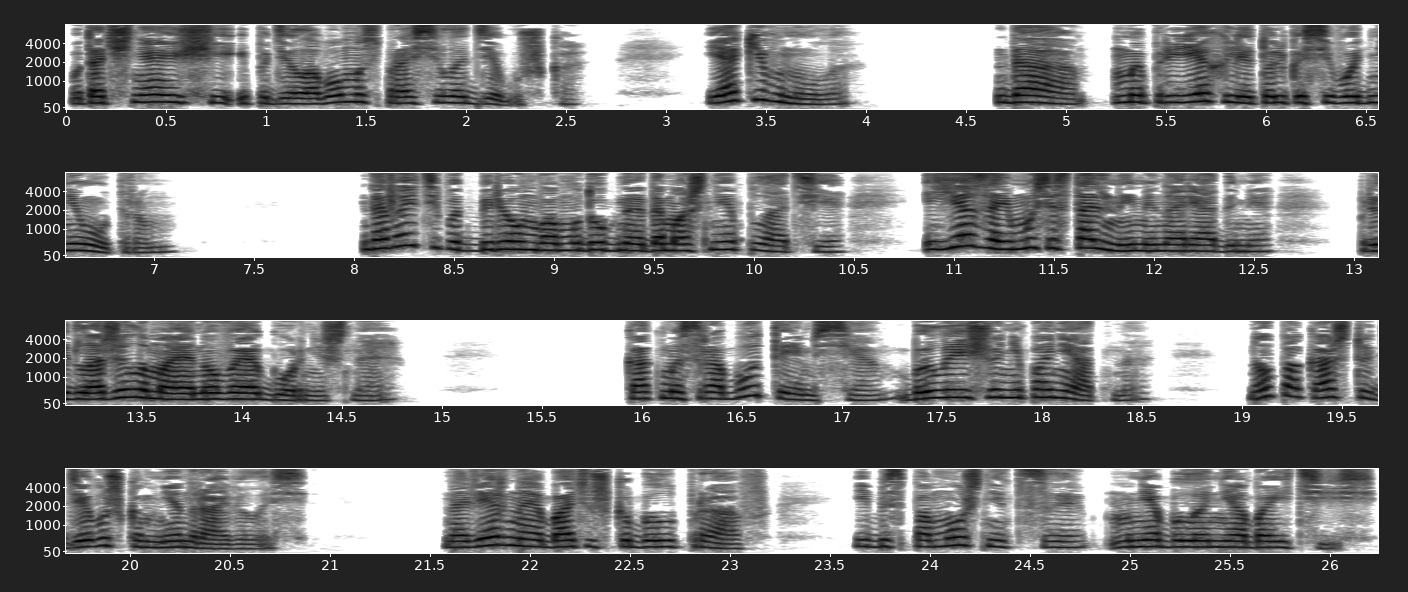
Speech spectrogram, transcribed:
уточняющий и по-деловому спросила девушка. Я кивнула. «Да, мы приехали только сегодня утром». «Давайте подберем вам удобное домашнее платье, и я займусь остальными нарядами», — предложила моя новая горничная. Как мы сработаемся, было еще непонятно, но пока что девушка мне нравилась. Наверное, батюшка был прав, и без помощницы мне было не обойтись.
